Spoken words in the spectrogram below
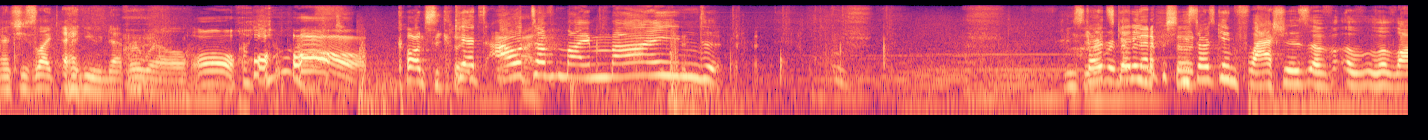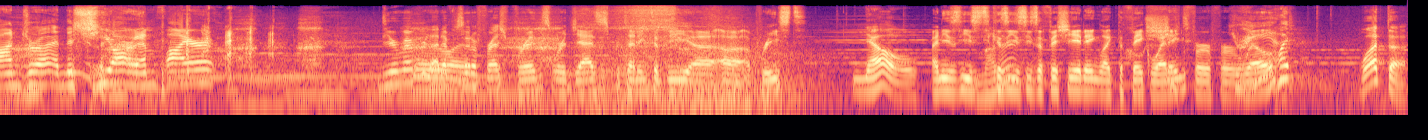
And she's like, and you never will. Oh, ho, ho. Consequence. Get out of my mind! He starts remember- remember getting that he starts getting flashes of uh, Lilandra and the Shi'ar Empire. Do you remember that Oh, episode uh, of Fresh Prince where Jazz is pretending to be a, a, a priest? No. And he's he's because he's he's officiating like the fake wedding for for Will. What? What the?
